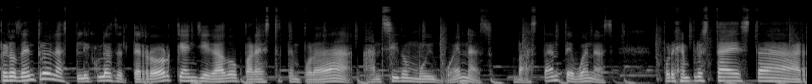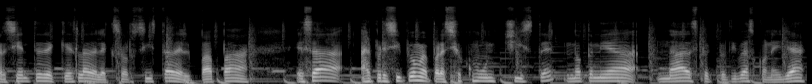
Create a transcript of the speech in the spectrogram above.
pero dentro de las películas de terror que han llegado para esta temporada han sido muy buenas, bastante buenas. Por ejemplo está esta reciente de que es la del exorcista del Papa. Esa al principio me pareció como un chiste, no tenía nada de expectativas con ella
